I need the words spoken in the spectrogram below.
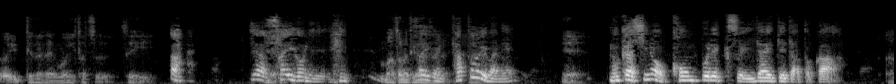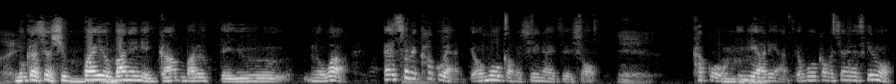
言ってください。もう一つ、ぜひ。あ、じゃあ最後に、まとめてくだ最さい。後に、例えばね、え昔のコンプレックスを抱いてたとか、えはい。昔は失敗をバネに頑張るっていうのは、え、それ過去やんって思うかもしれないでしょ。え過去意味あるやんって思うかもしれないですけども、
